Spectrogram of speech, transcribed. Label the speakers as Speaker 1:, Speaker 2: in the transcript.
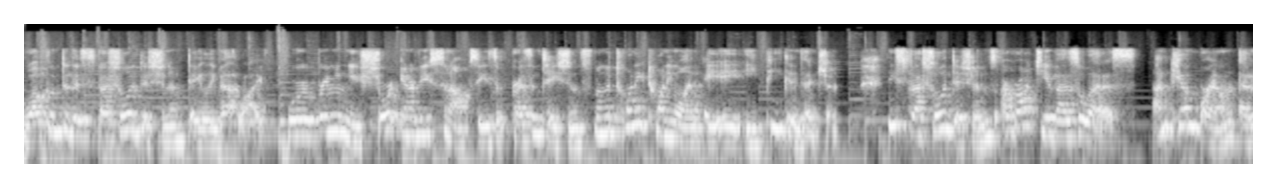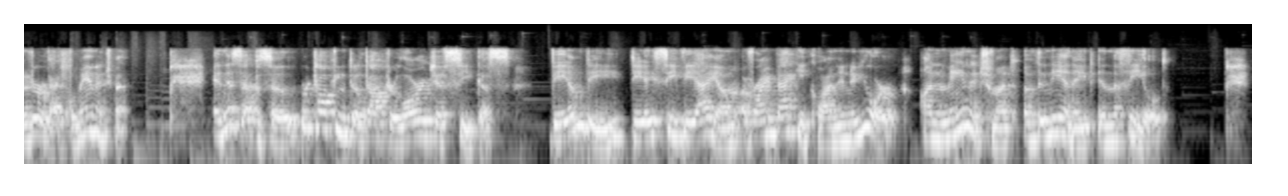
Speaker 1: Welcome to this special edition of Daily Vet Life, where we're bringing you short interview synopses of presentations from the 2021 AAEP convention. These special editions are brought to you by Zoetis. I'm Kim Brown, editor of EquiManagement. In this episode, we're talking to Dr. Laura Javsicas, VMD, DACVIM of Rhinebeck Equine in New York, on management of the neonate in the field.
